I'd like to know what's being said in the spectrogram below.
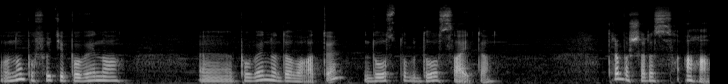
воно по суті повинно, е, повинно давати доступ до сайта. Треба ще раз. Ага,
